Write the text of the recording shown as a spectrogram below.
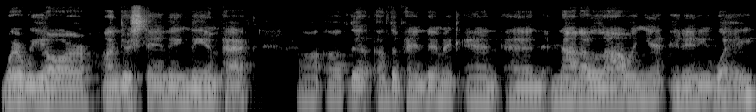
where we are, understanding the impact. Uh, of the of the pandemic and and not allowing it in any way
